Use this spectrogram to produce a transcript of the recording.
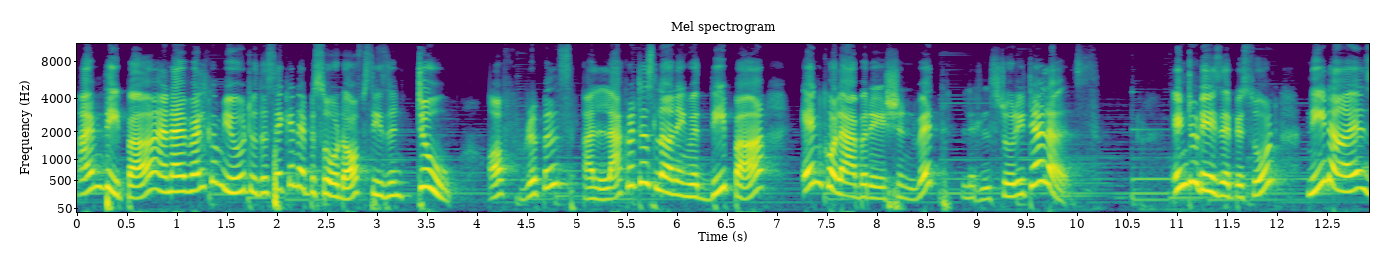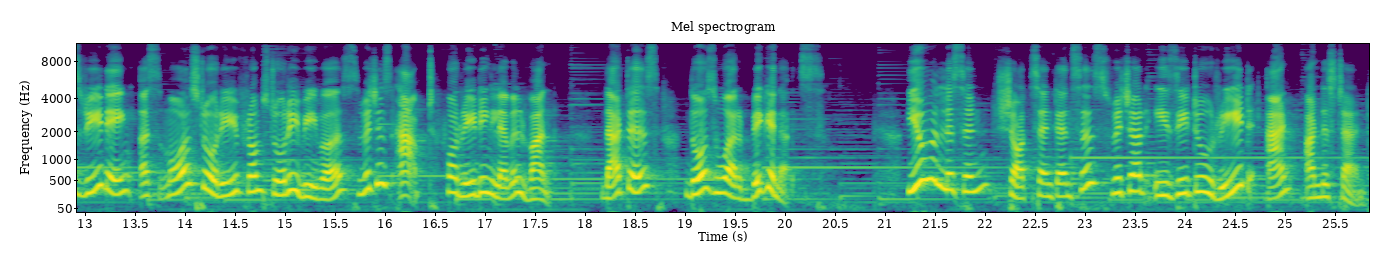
I'm Deepa and I welcome you to the second episode of season 2 of Ripples Alacritus Learning with Deepa in collaboration with Little Storytellers. In today's episode, Nina is reading a small story from Story Weavers which is apt for reading level 1, that is, those who are beginners. You will listen short sentences which are easy to read and understand.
